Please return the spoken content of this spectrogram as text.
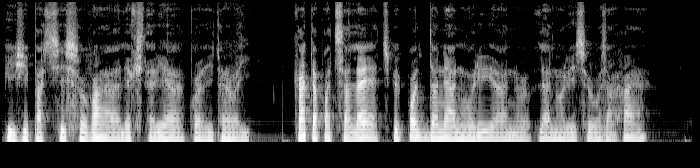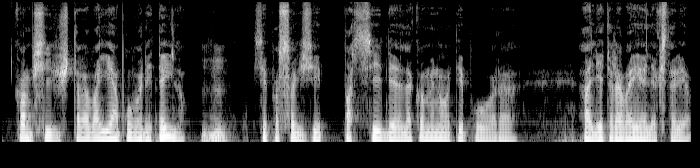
Puis j'ai parti souvent à l'extérieur pour aller travailler. Quand t'as pas de salaire, tu peux pas le donner à nourrir, à la nourriture aux enfants. hein. Comme si je travaillais en pauvreté, là. Mhm. C'est pour ça que j'ai parti de la communauté pour euh, aller travailler à l'extérieur.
